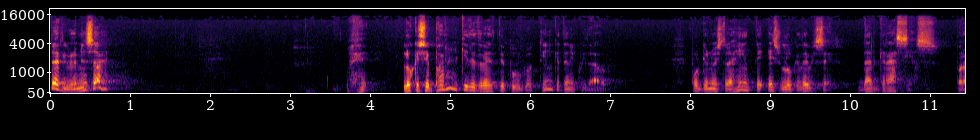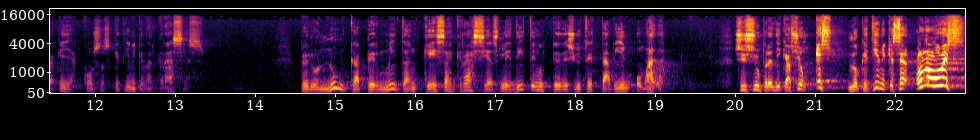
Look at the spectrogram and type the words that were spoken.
Terrible mensaje. Los que se paran aquí detrás de este público tienen que tener cuidado, porque nuestra gente es lo que debe ser, dar gracias por aquellas cosas que tienen que dar gracias. Pero nunca permitan que esas gracias le diten a ustedes si usted está bien o mal. Si su predicación es lo que tiene que ser o no lo es,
